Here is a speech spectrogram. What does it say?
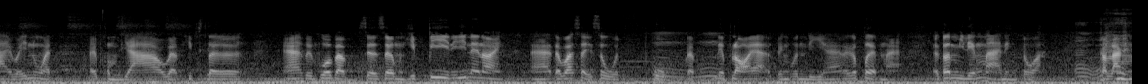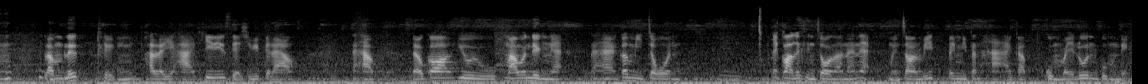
ายไว้หนวดไว้ผมยาวแบบฮิปสเตอร์นะเป็นพวกแบบเซอร์เซอร์เหมือนฮิปปี้นิดๆหน่อยๆนะแต่ว่าใส่สูทผูกแบบเรียบร้อยอะเป็นคนดีนะแล้วก็เปิดมา แล้วก็มีเลี้ยงหมาหนึ่งตัวเออ กำลังรำลึกถึงภรรยาที่ได้เสียชีวิตไปแล้วนะครับ แล้วก็อยู่มาวันหนึ่งเนี่ยนะฮะก็มีโจรอืมแต่ก่อนจะถึงโจรตอนนั้นเนี่ยเหมือน John Wick ไปมีปัญหากับกลุ่มวัยรุ่นกลุ่มหนึ่ง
